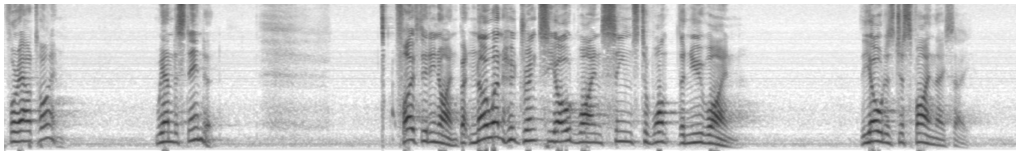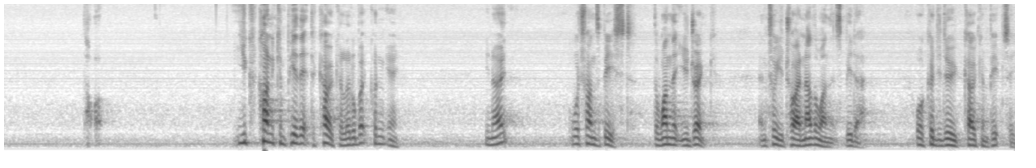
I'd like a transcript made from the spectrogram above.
for our time. We understand it. 539 But no one who drinks the old wine seems to want the new wine. The old is just fine, they say. You could kind of compare that to Coke a little bit, couldn't you? You know, which one's best? The one that you drink until you try another one that's better. Or could you do Coke and Pepsi?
